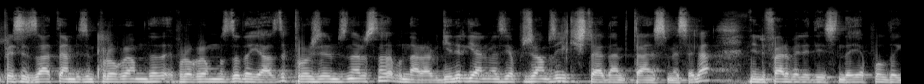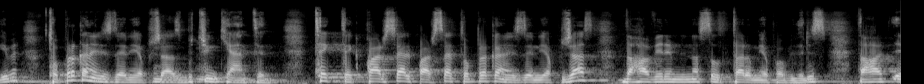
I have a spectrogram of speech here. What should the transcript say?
şüphesiz zaten bizim programda programımızda da yazdık. Projelerimizin arasında da bunlar var. Gelir gelmez yapacağımız ilk işlerden bir tanesi mesela Nilüfer Belediyesi'nde yapıldığı gibi toprak analizlerini yapacağız bütün kentin. Tek tek parsel parsel toprak analizlerini yapacağız. Daha verimli nasıl tarım yapabiliriz? Daha e,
